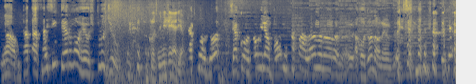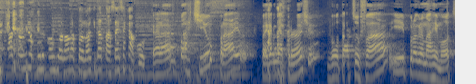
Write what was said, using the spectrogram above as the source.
Não, o Data Science inteiro morreu, explodiu. Inclusive engenharia. Se acordou, se acordou, o William Bonner tá falando no... Acordou não, né? Você chega em casa, tá o William Bonner falando no Jornal Nacional que Data Science acabou. Cara, partiu, praia, pegar minha prancha, voltar a surfar e programar remoto.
